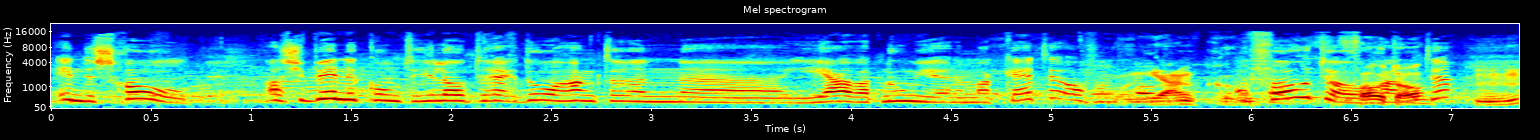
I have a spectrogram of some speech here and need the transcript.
in de school. Als je binnenkomt, je loopt rechtdoor, hangt er een, eh, ja wat noem je, een maquette of een, Ja, een- een foto. foto. Mhm.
